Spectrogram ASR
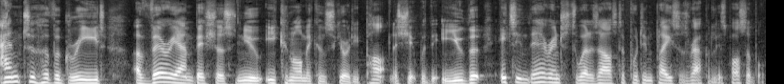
and to have agreed a very ambitious new economic and security partnership with the EU that it's in their interest as well as ours to put in place as rapidly as possible.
